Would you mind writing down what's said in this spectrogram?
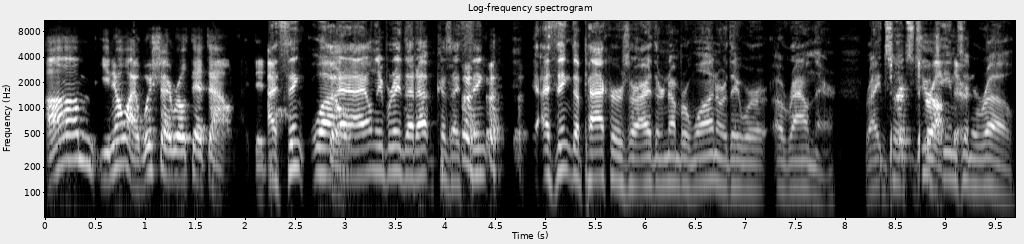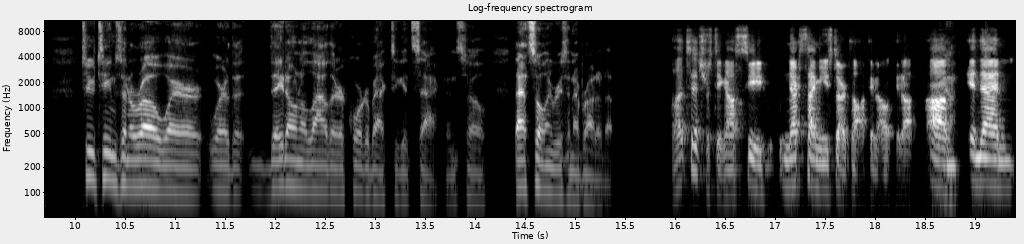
um, you know, I wish I wrote that down. I did. I think. Well, so, I only bring that up because I think I think the Packers are either number one or they were around there, right? So it's two teams in a row, two teams in a row where where the they don't allow their quarterback to get sacked, and so that's the only reason I brought it up. Well, that's interesting. I'll see next time you start talking. I'll look it up. Um, yeah. and then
